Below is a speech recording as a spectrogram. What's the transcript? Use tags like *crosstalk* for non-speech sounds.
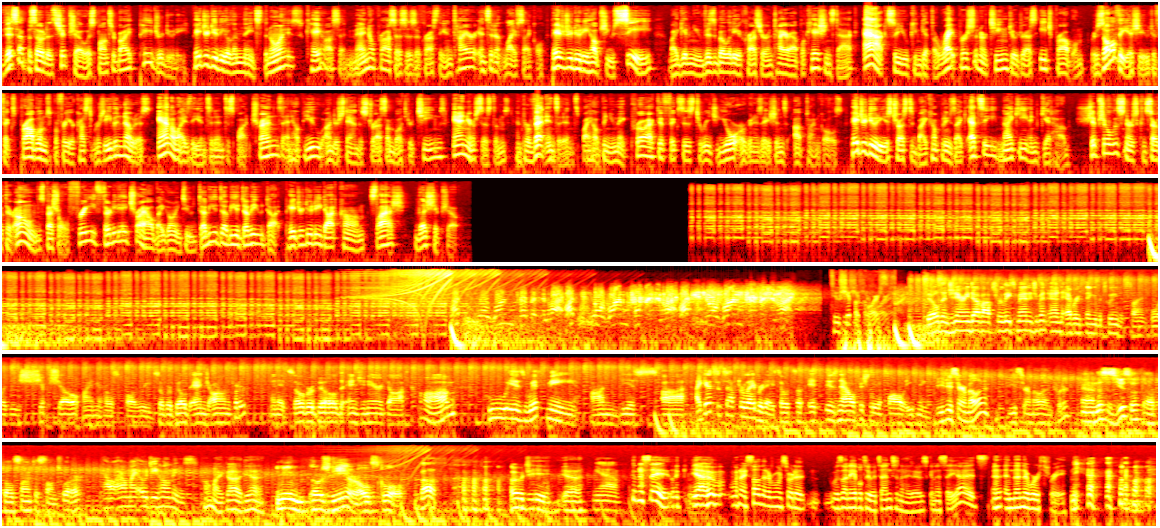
This episode of the Ship Show is sponsored by PagerDuty. PagerDuty eliminates the noise, chaos, and manual processes across the entire incident lifecycle. PagerDuty helps you see by giving you visibility across your entire application stack, act so you can get the right person or team to address each problem, resolve the issue to fix problems before your customers even notice, analyze the incident to spot trends and help you understand the stress on both your teams and your systems, and prevent incidents by helping you make proactive fixes to reach your organization's uptime goals. PagerDuty is trusted by companies like Etsy, Nike, and GitHub. ShipShow listeners can start their own special free 30-day trial by going to www.pagerduty.com slash the ship show. What is your one purpose in life? What is your one purpose in life? What is your one purpose in life? To ship, of course. Build engineering, DevOps, release management, and everything in between. It's time for the Ship Show. I'm your host, Paul Reed, SoberBuildEng on Twitter, and it's SoberBuildEngineer.com. Who is with me on this? Uh, I guess it's after Labor Day, so it's a, it is now officially a fall evening. EJ Ciramella, E Ciramella on Twitter. And this is Yusuf at Build Scientist on Twitter. How how are my OG homies? Oh my god, yeah. You mean OG or old school? Both. OG, yeah. Yeah. I was gonna say, like, yeah, when I saw that everyone sort of was unable to attend tonight, I was gonna say, yeah, it's, and, and then there were three. *laughs* yeah,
